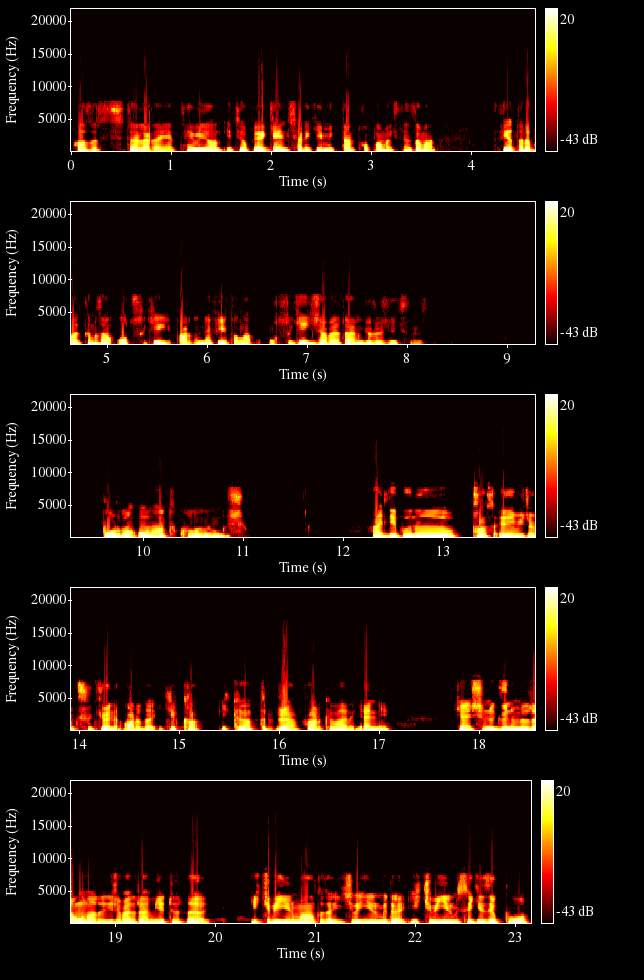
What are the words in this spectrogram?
hazır sitelerden yani Tevilon, Etiyopya, Gençler Kemik'ten toplamak istediğiniz zaman fiyatına baktığımız zaman 32 pardon ne fiyatı lan 32 GB RAM göreceksiniz. Burada 16 kullanılmış. Hadi bunu pas edemeyeceğim çünkü yani arada iki kat iki katlık RAM farkı var. Yani yani şimdi günümüzde 16 GB RAM yetiyor da 2026'da, 2020'de, 2028'de bu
